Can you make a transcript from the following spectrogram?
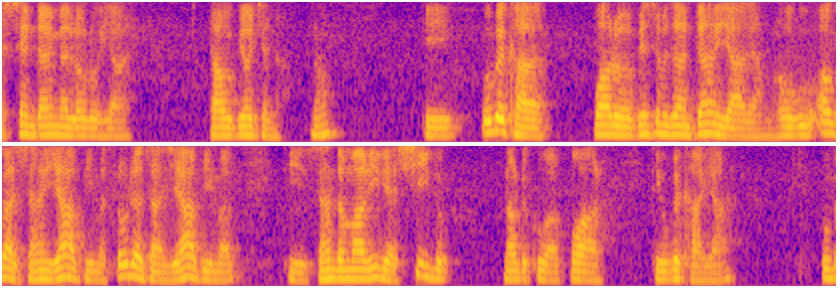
အစင်တိုင်းပဲလုပ်လို့ရတယ်ဒါကိုပြောချင်တာနော်ဒီ ဥပ္ပခါပွားတော့ဘစ္စမဇန်တန်းရတာမဟုတ်ဘူးအောက်ကဇံရပြီးမှသရုတ်ဇံရပြီးမှဒီဇံသမารီတွေရှိလို့နောက်တစ်ခုကပွားဒီဥပ္ပခါရဥပ္ပ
